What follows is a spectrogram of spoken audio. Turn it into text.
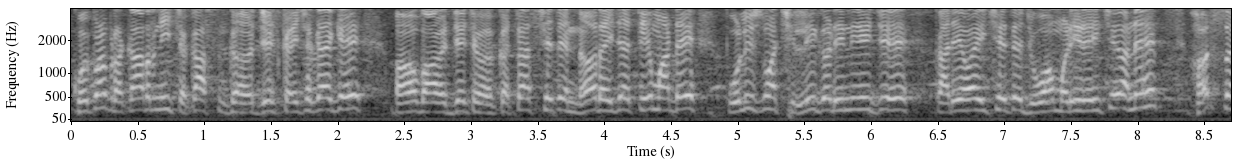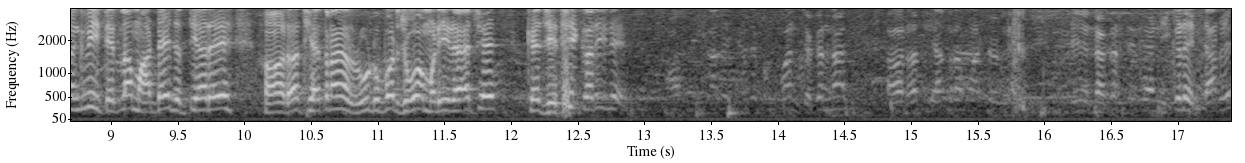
કોઈપણ પ્રકારની ચકાસ જે કહી શકાય કે જે કચાશ છે તે ન રહી જાય તે માટે પોલીસમાં છેલ્લી ઘડીની જે કાર્યવાહી છે તે જોવા મળી રહી છે અને હર્ષ સંઘવી તેટલા માટે જ અત્યારે રથયાત્રાના રૂટ ઉપર જોવા મળી રહ્યા છે કે જેથી કરીને ભગવાન જગન્નાથ રથયાત્રા માટે જે નગર નીકળે ત્યારે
